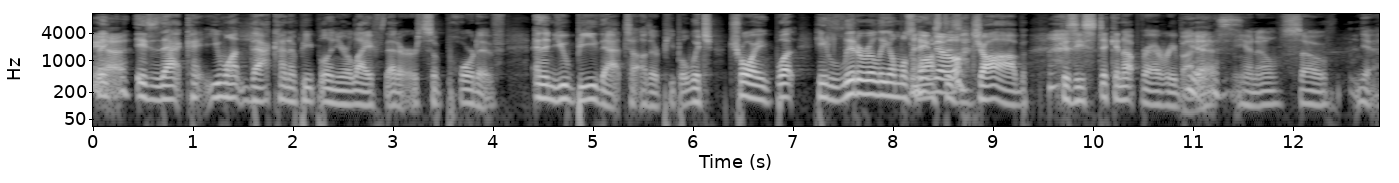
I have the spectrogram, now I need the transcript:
Yeah. is that kind, you want that kind of people in your life that are supportive, and then you be that to other people. Which Troy, what he literally almost lost his job because he's sticking up for everybody. Yes. You know, so yeah,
